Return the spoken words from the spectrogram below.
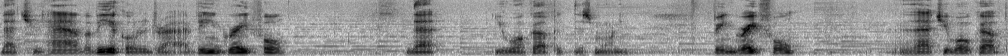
that you have a vehicle to drive, being grateful that you woke up this morning, being grateful that you woke up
